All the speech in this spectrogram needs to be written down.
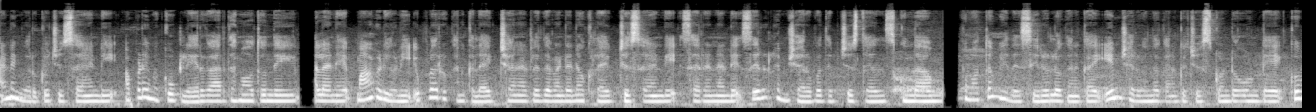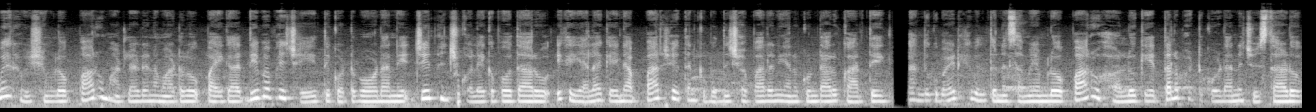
ఎండింగ్ వరకు చూసేయండి. అప్పుడే మీకు క్లియర్గా అర్థమవుతుంది. అలానే మా వీడియోని ఇప్పటివరకు కనుక లైక్ చేయనట్లయితే వెంటనే ఒక లైక్ చేసేయండి. సరేనండి. సీరియల్ ఏం జరగబోతే చూసి తెలుసుకుందాం. మొత్తం మీద సీరియల్లో కనుక ఏం జరిగిందో కనుక చూసుకుంటూ ఉంటే కుబేర విషయంలో పారు మాట్లాడిన మాటలు పైగా దీపపై చేయి కొట్టబోవడాన్ని జీర్ణించుకోలేకపోతారు. ఇక ఎలాగైనా పారిచేతనికి బుద్ధి చెప్పాలని అనుకుంటారు కార్తీక్. అందుకు బయటికి వెళ్తున్న సమయంలో పారు హాల్లోకి తల పట్టుకోవడాన్ని చూస్తాడు.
